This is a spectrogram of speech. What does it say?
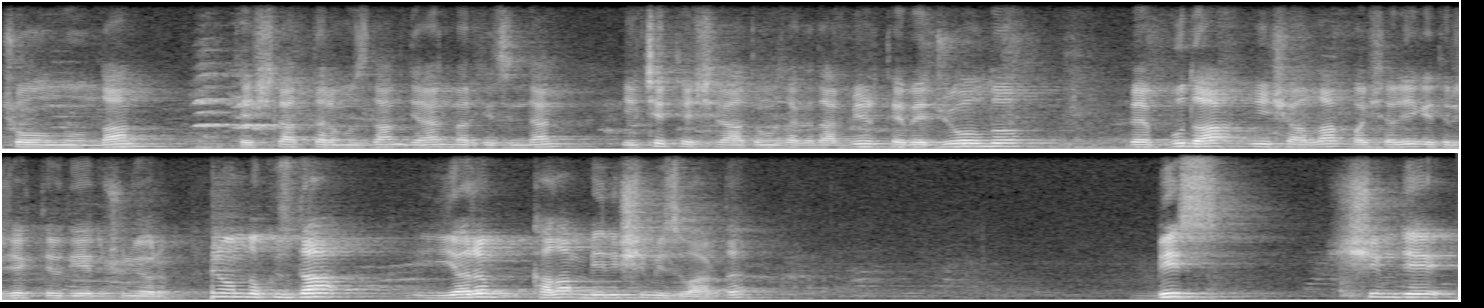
çoğunluğundan, teşkilatlarımızdan, genel merkezinden ilçe teşkilatımıza kadar bir teveccüh oldu ve bu da inşallah başarıyı getirecektir diye düşünüyorum. 2019'da yarım kalan bir işimiz vardı. Biz şimdi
